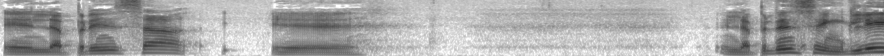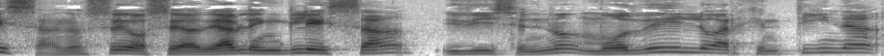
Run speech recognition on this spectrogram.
en la prensa. eh, en la prensa inglesa, no sé, o sea, de habla inglesa, y dicen, ¿no? Modelo argentina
